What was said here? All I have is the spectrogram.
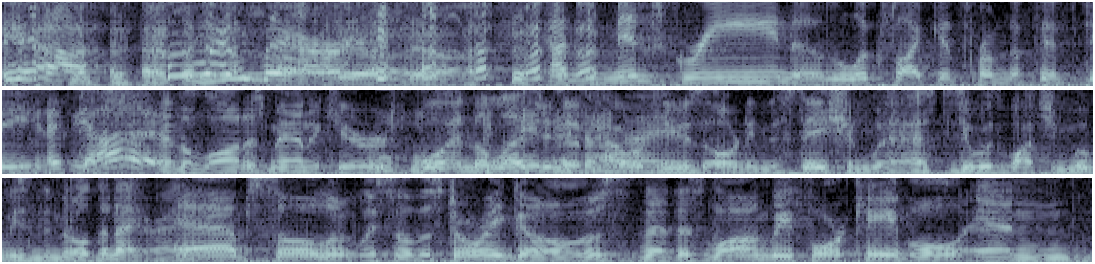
Yeah, that's the Hughes there. Yeah, yeah. kind of mint green. It looks like it's from the 50s. It does. Know? And the lawn is manicured. Well, and the legend of so Howard nice. Hughes owning the station has to do with watching movies in the middle of the night, right? Absolutely. So the story goes that this long before cable and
